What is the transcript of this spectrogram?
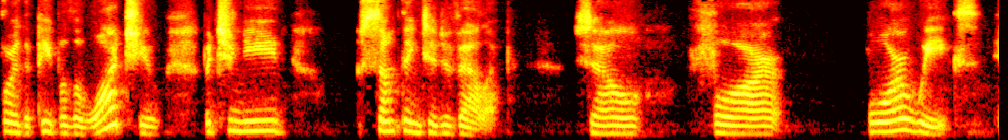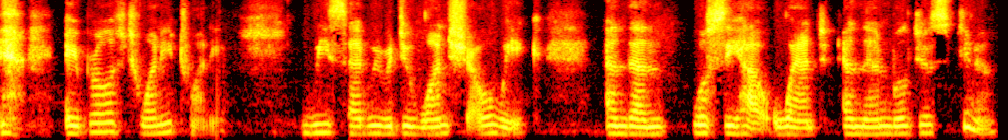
for the people that watch you, but you need something to develop. So for four weeks, April of 2020, we said we would do one show a week and then we'll see how it went. And then we'll just, you know,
